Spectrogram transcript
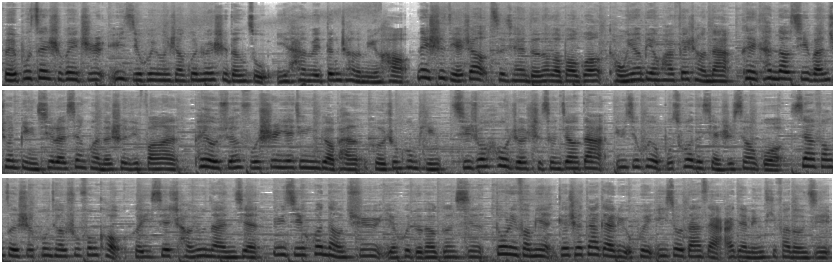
尾部暂时未知，预计会用上贯穿式灯组，以捍卫登场的名号。内饰谍照此前也得到了曝光，同样变化非常大，可以看到其完全摒弃了现款的设计方案，配有悬浮式液晶仪表盘。和中控屏，其中后者尺寸较大，预计会有不错的显示效果。下方则是空调出风口和一些常用的按键，预计换挡区域也会得到更新。动力方面，该车大概率会依旧搭载 2.0T 发动机，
